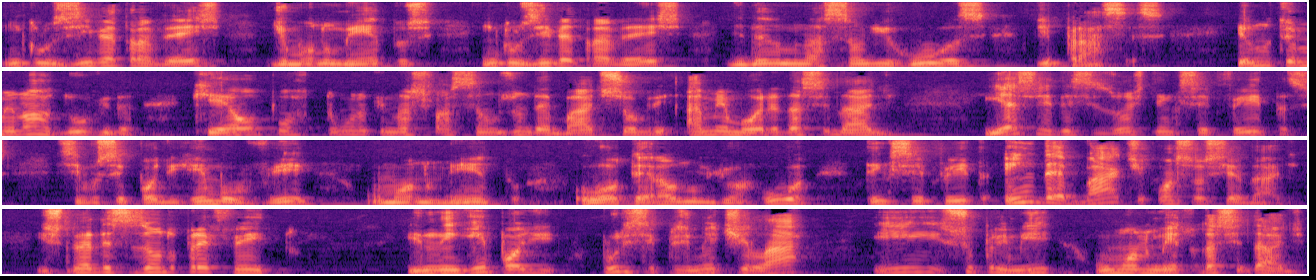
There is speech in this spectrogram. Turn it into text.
inclusive através de monumentos, inclusive através de denominação de ruas, de praças. Eu não tenho a menor dúvida que é oportuno que nós façamos um debate sobre a memória da cidade. E essas decisões têm que ser feitas, se você pode remover um monumento ou alterar o número de uma rua, tem que ser feita em debate com a sociedade. Isso não é decisão do prefeito e ninguém pode, pura e simplesmente, ir lá e suprimir um monumento da cidade.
